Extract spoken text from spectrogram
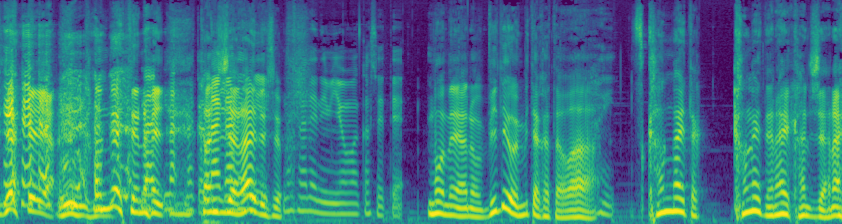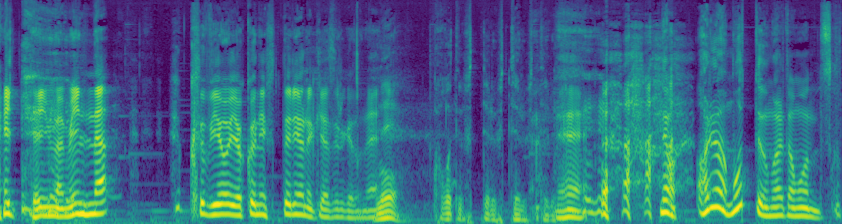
いやいや 考えてない感じじゃないですよ。流れに流れに身を任せて、もうねあのビデオを見た方は、はい、考えた考えてない感じじゃないって今みんな 首を横に振ってるような気がするけどね。ね。ねここで振ってる振ってる振ってる。でもあれは持って生まれたもんですか？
